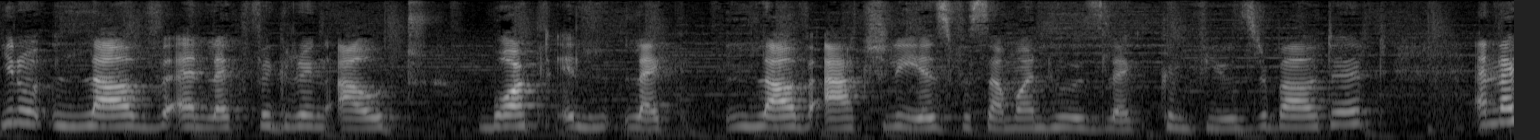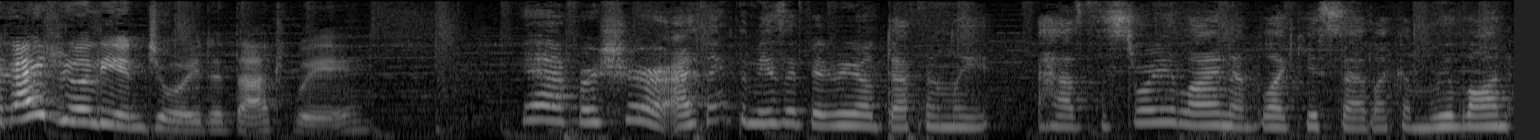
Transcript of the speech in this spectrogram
you know love and like figuring out what it, like love actually is for someone who's like confused about it and like i really enjoyed it that way Yeah, for sure. I think the music video definitely has the storyline of, like you said, like a Mulan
